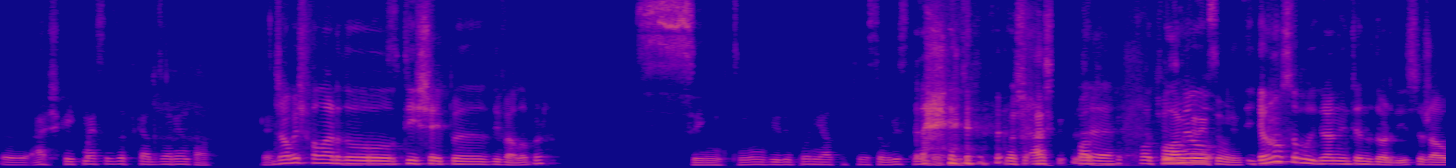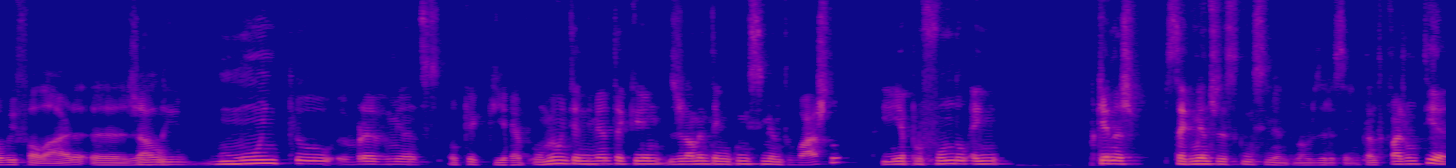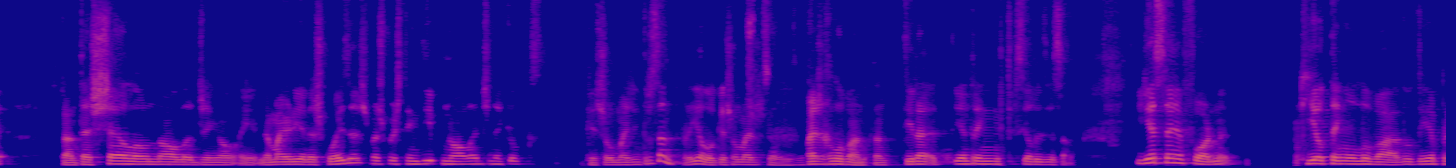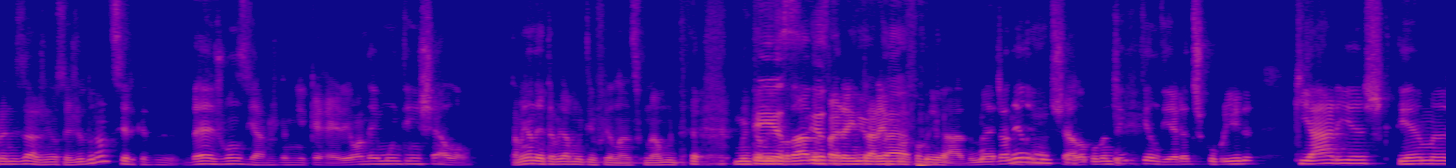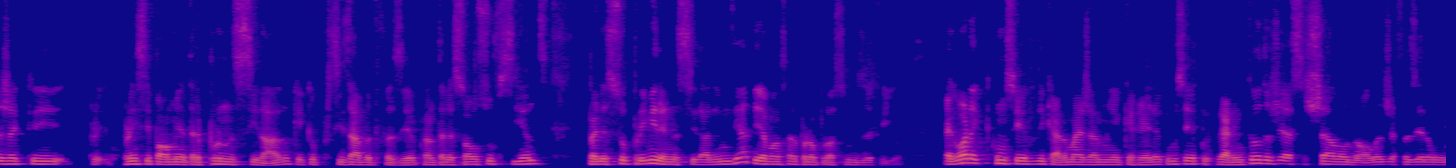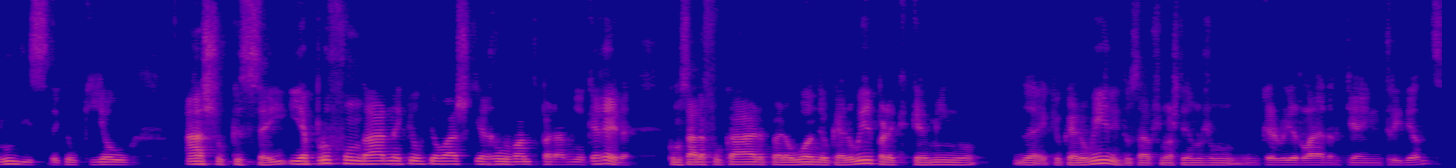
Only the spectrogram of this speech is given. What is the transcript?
uh, acho que aí começas a ficar desorientado. Okay? Já ouviste falar do T-Shape Developer? Sim, tinha um vídeo planeado para fazer sobre isso, mas acho que pode, é, podes falar um bocadinho sobre isso. Eu não sou grande entendedor disso, eu já ouvi falar, uh, já uhum. li muito brevemente o que é que é. O meu entendimento é que geralmente tem um conhecimento vasto e é profundo em pequenos segmentos desse conhecimento, vamos dizer assim. Portanto, que faz um T. Portanto, é shallow knowledge em, na maioria das coisas, mas depois tem deep knowledge naquilo que, que achou mais interessante para ele, ou que achou mais, mais relevante. Portanto, tira, entra em especialização. E essa é a forma que eu tenho levado de aprendizagem. Ou seja, durante cerca de 10, 11 anos na minha carreira, eu andei muito em shallow. Também andei a trabalhar muito em freelance, que não há muita, muita esse, liberdade esse para entrar em profundidade. Mas andei ali muito shallow, pelo menos a entender, a descobrir que áreas, que temas é que principalmente era por necessidade, o que é que eu precisava de fazer, portanto era só o suficiente para suprimir a necessidade imediata e avançar para o próximo desafio. Agora que comecei a dedicar mais à minha carreira, comecei a pegar em todas essas shallow knowledge, a fazer um índice daquilo que eu acho que sei e aprofundar naquilo que eu acho que é relevante para a minha carreira. Começar a focar para onde eu quero ir, para que caminho que eu quero ir, e tu sabes que nós temos um career ladder que é em tridente,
